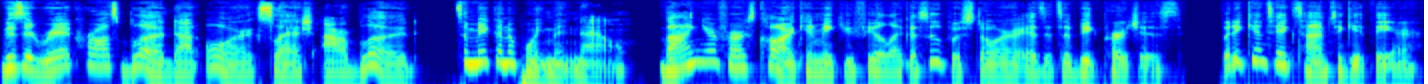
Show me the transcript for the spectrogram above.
Visit redcrossblood.org slash ourblood to make an appointment now. Buying your first car can make you feel like a superstar as it's a big purchase, but it can take time to get there.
